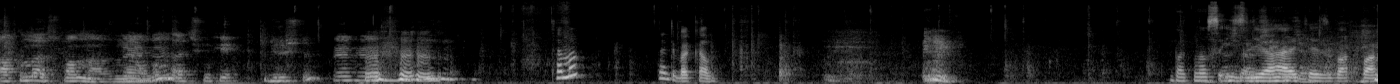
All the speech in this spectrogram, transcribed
Aklımda tutmam lazım ne olduğunu da çünkü dürüstüm. Hı hı. Tamam. Hadi bakalım. bak nasıl şey izliyor diyeceğim. herkes bak bak.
